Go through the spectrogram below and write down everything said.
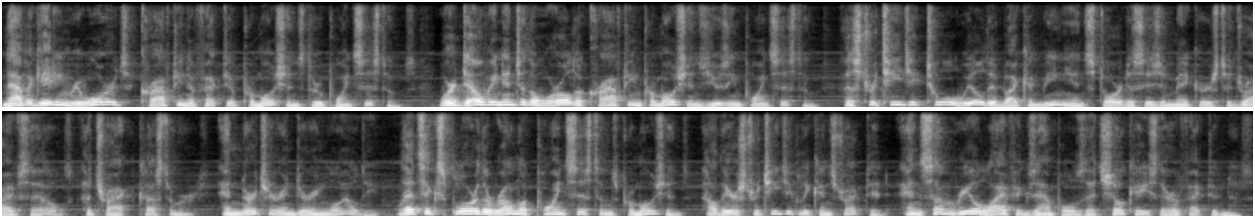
Navigating rewards, crafting effective promotions through point systems. We're delving into the world of crafting promotions using point systems a strategic tool wielded by convenience store decision makers to drive sales, attract customers, and nurture enduring loyalty. Let's explore the realm of point systems promotions, how they're strategically constructed, and some real life examples that showcase their effectiveness.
